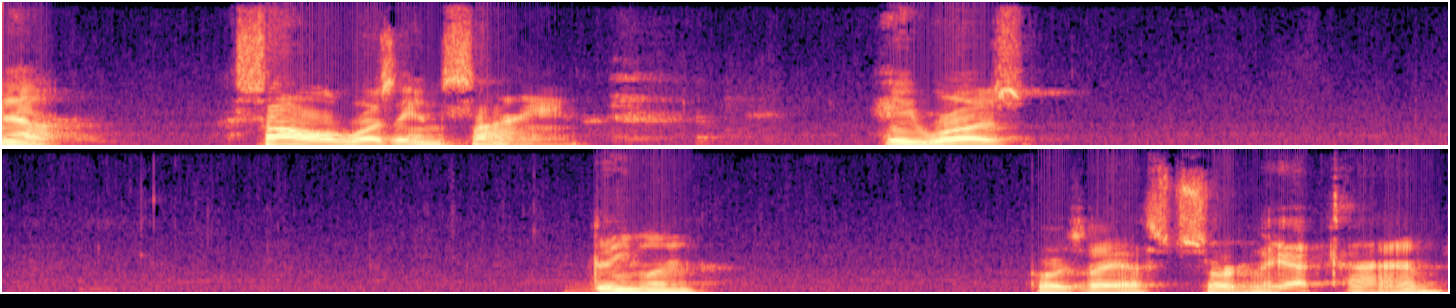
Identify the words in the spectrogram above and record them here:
Now, Saul was insane. He was demon possessed, certainly at times.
